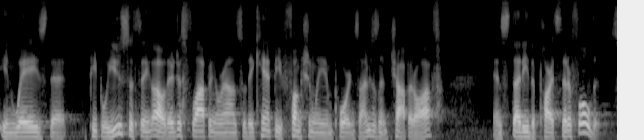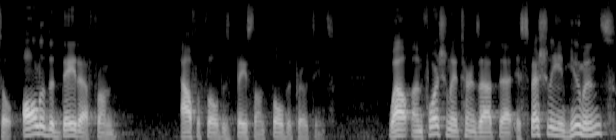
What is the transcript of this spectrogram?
in ways that people used to think, oh, they're just flopping around, so they can't be functionally important, so I'm just going to chop it off and study the parts that are folded. So all of the data from AlphaFold is based on folded proteins. Well, unfortunately, it turns out that, especially in humans,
